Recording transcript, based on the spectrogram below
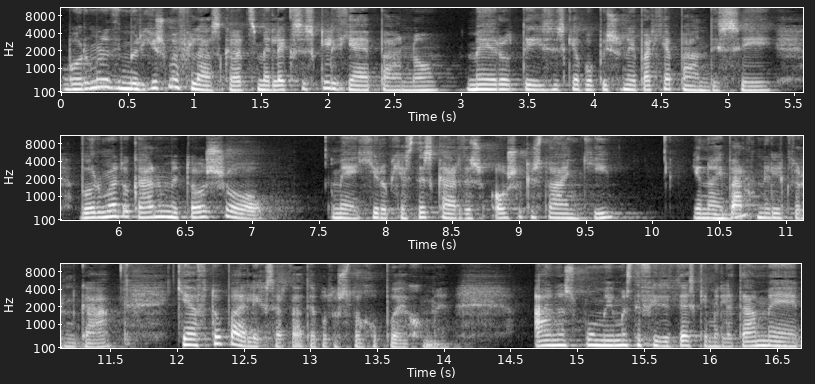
μπορούμε να δημιουργήσουμε flashcards με λέξεις κλειδιά επάνω, με ερωτήσεις και από πίσω να υπάρχει απάντηση. Μπορούμε να το κάνουμε τόσο με χειροπιαστές κάρτες όσο και στο Anki για να υπάρχουν ηλεκτρονικά. Και αυτό πάλι εξαρτάται από το στόχο που έχουμε. Αν ας πούμε είμαστε φοιτητές και μελετάμε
